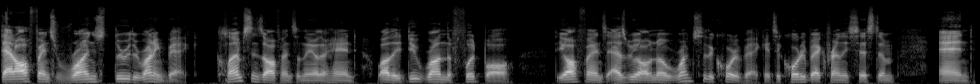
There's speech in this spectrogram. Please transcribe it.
that offense runs through the running back. Clemson's offense, on the other hand, while they do run the football, the offense, as we all know, runs through the quarterback. It's a quarterback friendly system, and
